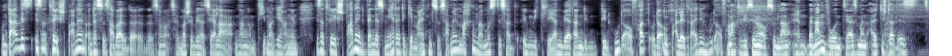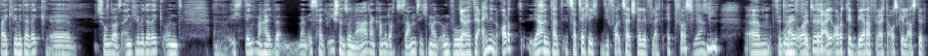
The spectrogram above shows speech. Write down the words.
Und da ist, ist natürlich spannend, und das ist aber, das haben wir, das haben wir schon wieder sehr lang am Thema gehangen, ist natürlich spannend, wenn das mehrere Gemeinden zusammen machen. Man muss das halt irgendwie klären, wer dann den, den Hut auf hat oder ob alle drei den Hut auf haben. Macht natürlich Sinn, wenn man auch so nah ähm, benannt wohnt. Ja, also meine Altenstadt ähm, ist zwei Kilometer weg, äh, schon aus ein Kilometer weg und ich denke mal halt, man ist halt eh schon so nah, dann kann man doch zusammen sich mal irgendwo. Ja, für einen Ort ja. sind halt ist tatsächlich die Vollzeitstelle vielleicht etwas ja. viel. Ähm, für drei Orte. Für drei Orte wäre er vielleicht ausgelastet.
